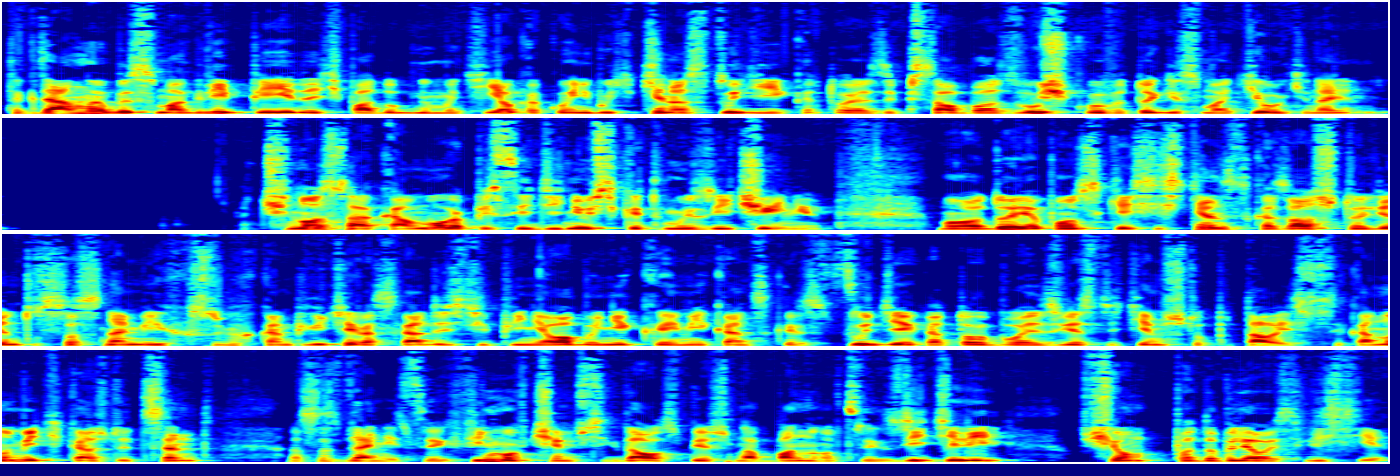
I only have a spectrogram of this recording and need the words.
Тогда мы бы смогли передать подобный материал какой-нибудь киностудии, которая записала бы озвучку и в итоге смонтировала киноленту. Чиноса Саакамора присоединился к этому изречению – Молодой японский ассистент сказал, что ленту со снами их суперкомпьютера с радостью приняла бы некая американская студия, которая была известна тем, что пыталась сэкономить каждый цент на создании своих фильмов, чем всегда успешно обманывала своих зрителей, в чем подоблялась весе.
